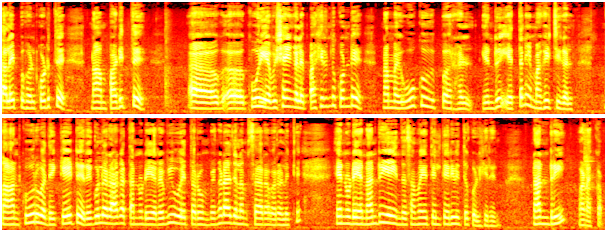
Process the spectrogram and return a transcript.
தலைப்புகள் கொடுத்து நாம் படித்து கூறிய விஷயங்களை பகிர்ந்து கொண்டு நம்மை ஊக்குவிப்பவர்கள் என்று எத்தனை மகிழ்ச்சிகள். நான் கூறுவதை கேட்டு ரெகுலராக தன்னுடைய ரிவ்யூவை தரும் வெங்கடாஜலம் சார் அவர்களுக்கு என்னுடைய நன்றியை இந்த சமயத்தில் தெரிவித்துக் கொள்கிறேன். நன்றி வணக்கம்.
